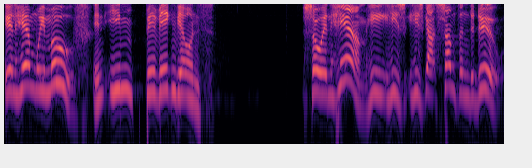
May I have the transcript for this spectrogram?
In him we move. In ihm bewegen wir uns. So in him, he, he's, he's got something to do.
